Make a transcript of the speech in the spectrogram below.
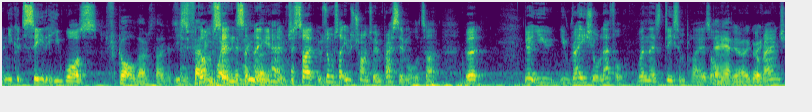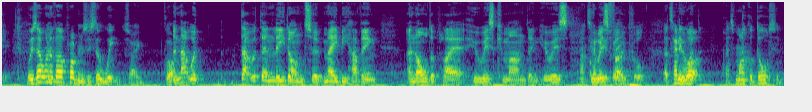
And you could see that he was. He forgot all those though. as He's forgotten Davids since, hasn't he? But- Yeah, it was just like it was almost like he was trying to impress him all the time. But you know, you, you raise your level when there's decent players on Yeah, yeah. Yeah, I agree. around you. Was that one of our problems? Is that we? Sorry, go on. And that would that would then lead on to maybe having an older player who is commanding, who is I who totally is agree. vocal. I'll tell you who what, would- that's Michael Dawson.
